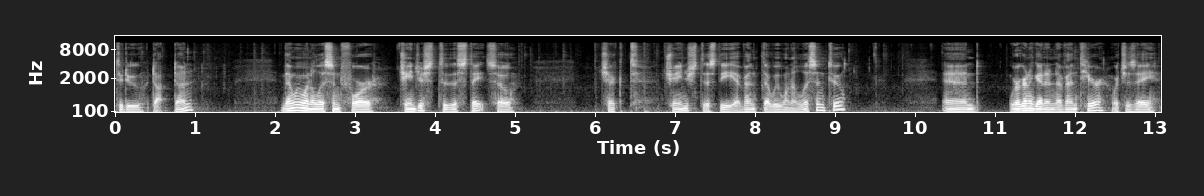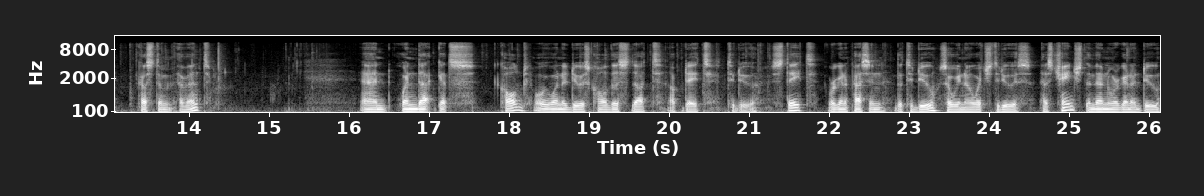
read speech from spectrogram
to do dot done. Then we want to listen for changes to this state. So checked changed is the event that we want to listen to. And we're going to get an event here, which is a custom event. And when that gets called, what we want to do is call this dot update to do state. We're going to pass in the to do so we know which to do is has changed, and then we're going to do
